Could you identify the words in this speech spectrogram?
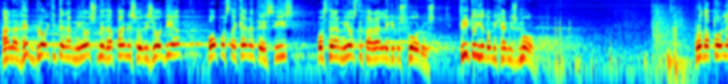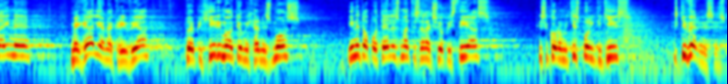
Αλλά δεν πρόκειται να μειώσουμε δαπάνες οριζόντια όπως τα κάνατε εσείς, ώστε να μειώσετε παράλληλα και τους φόρους. Τρίτο για το μηχανισμό. Πρώτα απ' όλα είναι μεγάλη ανακρίβεια το επιχείρημα ότι ο μηχανισμός είναι το αποτέλεσμα της αναξιοπιστίας της οικονομικής πολιτικής της κυβέρνησης.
